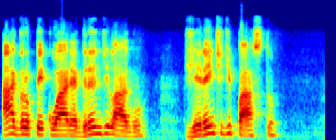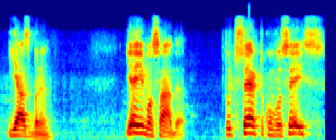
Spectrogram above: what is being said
Agropecuária Grande Lago, Gerente de Pasto e Asbran. E aí, moçada? Tudo certo com vocês?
